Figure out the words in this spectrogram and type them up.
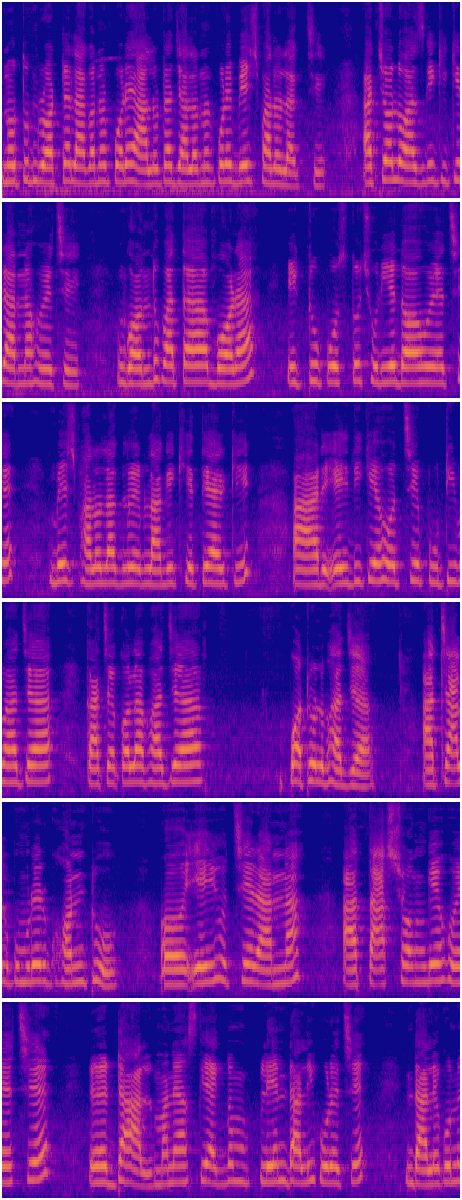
নতুন রডটা লাগানোর পরে, আলোটা জ্বালানোর পরে বেশ ভালো লাগছে। আর চলো, আজকে কি কি রান্না হয়েছে? গন্ধ পাতা বড়া, একটু পোস্ত ছড়িয়ে দেওয়া হয়েছে। বেশ ভালো লাগলে, লাগে খেতে আর কি। আর এইদিকে হচ্ছে পুঁটি ভাজা, কাঁচা কলা ভাজা, পটল ভাজা। আর চাল কুমড়োর ঘন্ট এই হচ্ছে রান্না। আর তার সঙ্গে হয়েছে ডাল। মানে আজকে একদম প্লেন ডালই করেছে। ডালে কোনো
